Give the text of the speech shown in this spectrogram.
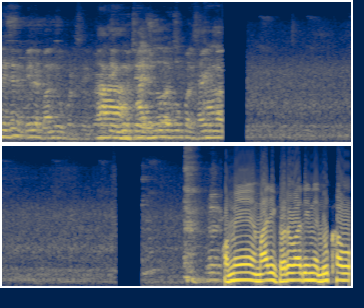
એને છે ને પેલે બાંધવું પડશે. ઉપર સાઈડમાં અમે મારી ઘરવાળીને દુખાવો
